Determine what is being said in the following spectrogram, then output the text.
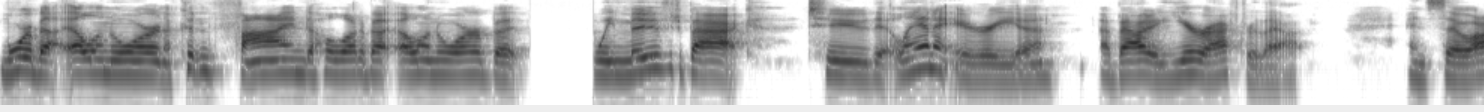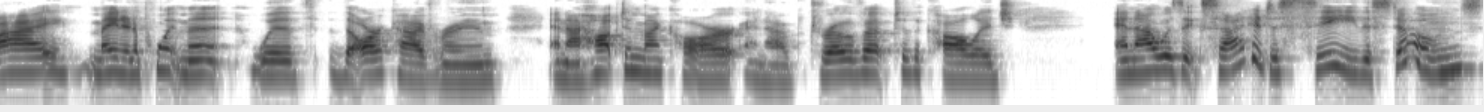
more about Eleanor and I couldn't find a whole lot about Eleanor, but we moved back to the Atlanta area about a year after that. And so I made an appointment with the archive room and I hopped in my car and I drove up to the college and I was excited to see the stones,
